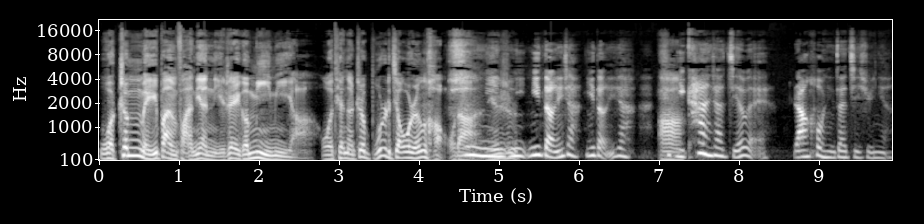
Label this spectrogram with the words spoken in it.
我真没办法念你这个秘密呀！我天哪，这不是教人好的，你你你等一下，你等一下，啊你看一下结尾，然后你再继续念。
